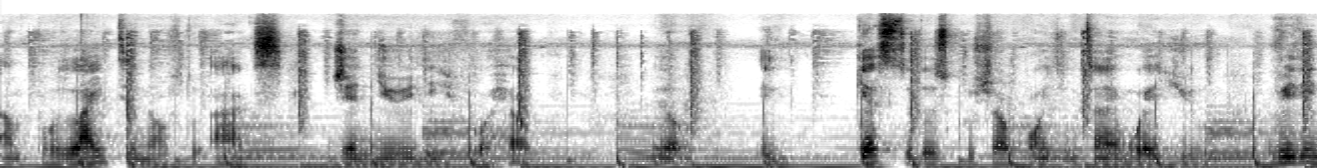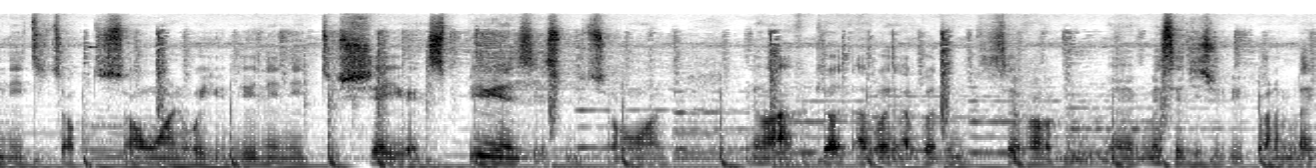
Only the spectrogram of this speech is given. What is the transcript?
and polite enough to ask genuinely for help. You know, it, gets to those crucial points in time where you really need to talk to someone, where you really need to share your experiences with someone. You know, I've got I've, got, I've gotten several uh, messages with people. I'm like,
